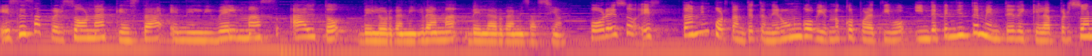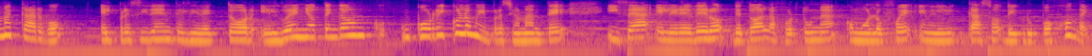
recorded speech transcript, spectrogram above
Es esa persona que está en el nivel más alto del organigrama de la organización. Por eso es tan importante tener un gobierno corporativo independientemente de que la persona a cargo el presidente, el director, el dueño tenga un, currículum impresionante y sea el heredero de toda la fortuna como lo fue en el caso del grupo Hyundai.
